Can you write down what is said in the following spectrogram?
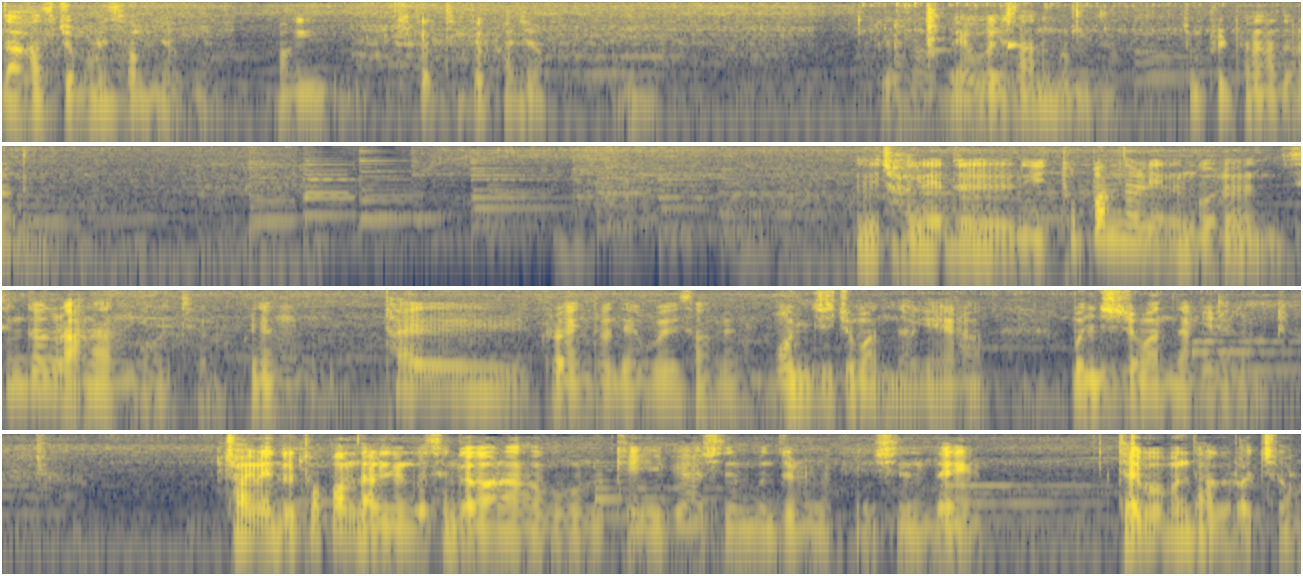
나가서 좀 할 수 없냐고 막 티격태격하죠. 예. 그래서 외부에서 하는 겁니다. 좀 불편하더라도. 자기네들 이 톱밥 날리는 거는 생각을 안 하는 것 같아요. 그냥 타일 그라인더 내부에서 하면 먼지 좀 안 나게 해라. 먼지 좀 안 나게 해라. 자기네들 톱밥 날리는 거 생각 안 하고 이렇게 얘기하시는 분들 계시는데 대부분 다 그렇죠.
